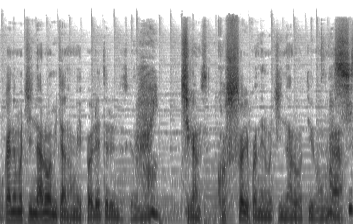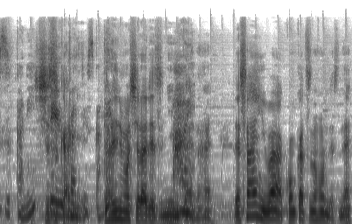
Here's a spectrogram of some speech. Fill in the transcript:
お金持ちになろうみたいな本がいっぱい売れてるんですけども、はい。違うんです。こっそりお金持ちになろうっていう本がまあ、、静かに静かに。誰にも知られずにみたいな。はいで3位は婚活の本ですね。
